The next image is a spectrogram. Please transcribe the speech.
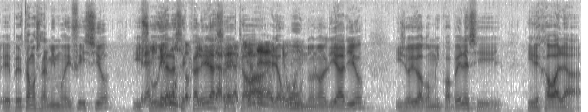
eh, pero estamos en el mismo edificio y Era subía las escaleras la estaba, era un mundo, ¿no? El diario, y yo iba con mis papeles y, y dejaba la,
